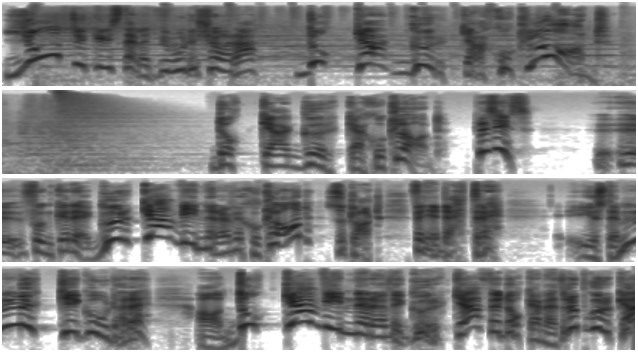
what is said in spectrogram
Jag tycker istället vi borde köra docka, gurka, choklad! Docka, gurka, choklad. Precis! Hur funkar det? Gurka vinner över choklad, såklart, för det är bättre. Just det, mycket godare! Ja, docka vinner över gurka, för dockan äter upp gurkan.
